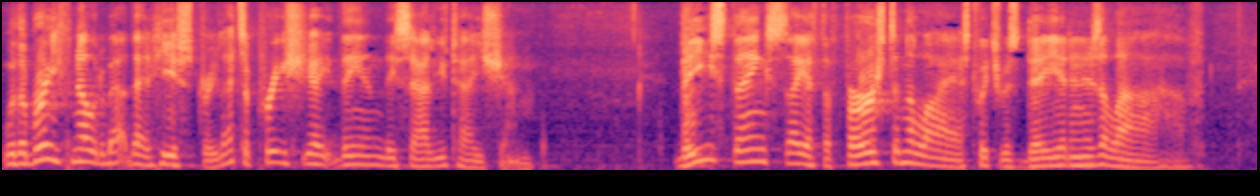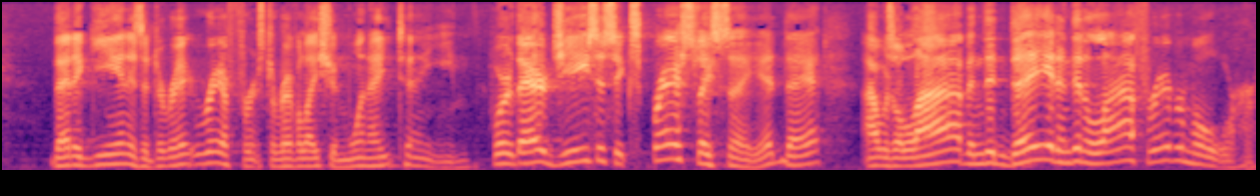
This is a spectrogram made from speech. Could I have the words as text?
With a brief note about that history, let's appreciate then the salutation. These things saith the first and the last, which was dead and is alive. That again is a direct reference to Revelation 1:18, where there Jesus expressly said that I was alive and then dead and then alive forevermore.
